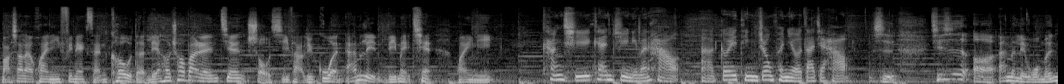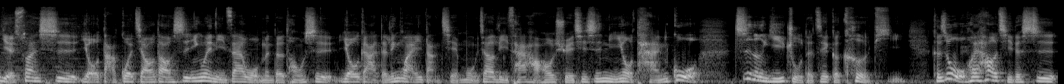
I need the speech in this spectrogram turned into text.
马上来欢迎 Phoenix and Co 的联合创办人兼首席法律顾问 Emily 李美倩，欢迎你。康琪、Kenji，你们好啊！各位听众朋友，大家好。是，其实呃，Emily，我们也算是有打过交道，是因为你在我们的同事 Yoga 的另外一档节目叫《理财好好学》，其实你有谈过智能遗嘱的这个课题。可是我会好奇的是，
